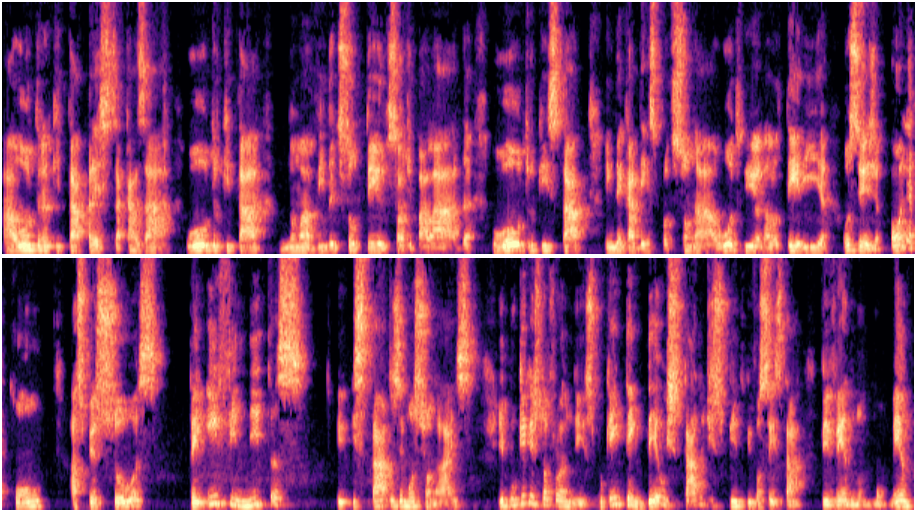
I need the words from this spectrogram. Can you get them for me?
a outra que está prestes a casar, o outro que está numa vida de solteiro só de balada, o outro que está em decadência profissional, o outro que ia na loteria. Ou seja, olha como as pessoas têm infinitas estados emocionais. E por que, que eu estou falando isso? Porque entender o estado de espírito que você está vivendo no momento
